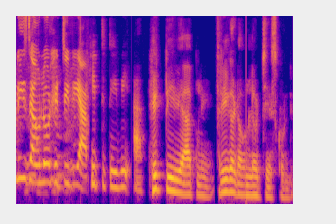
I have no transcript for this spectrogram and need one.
Please download Hit TV app. Hit TV app hit TV యాప్ని ఫ్రీగా డౌన్లోడ్ చేసుకోండి.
